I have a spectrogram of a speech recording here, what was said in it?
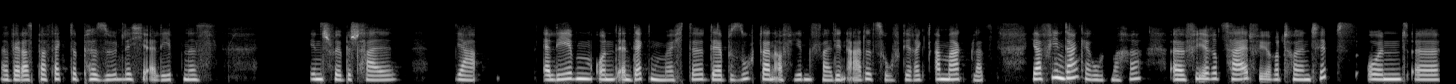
Wer das perfekte persönliche Erlebnis in Schwäbisch Hall ja, erleben und entdecken möchte, der besucht dann auf jeden Fall den Adelshof direkt am Marktplatz. Ja, vielen Dank, Herr Hutmacher, äh, für Ihre Zeit, für Ihre tollen Tipps. Und äh,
